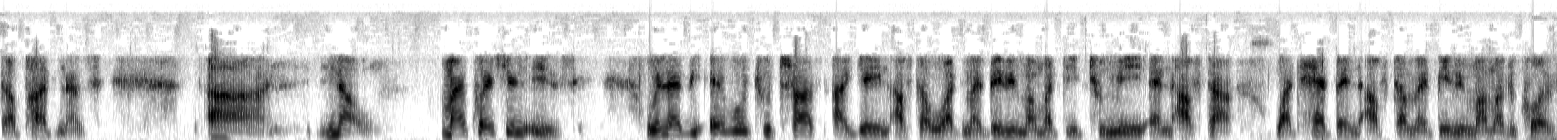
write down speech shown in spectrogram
their partners. Uh, now, my question is, will I be able to trust again after what my baby mama did to me and after what happened after my baby mama? Because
